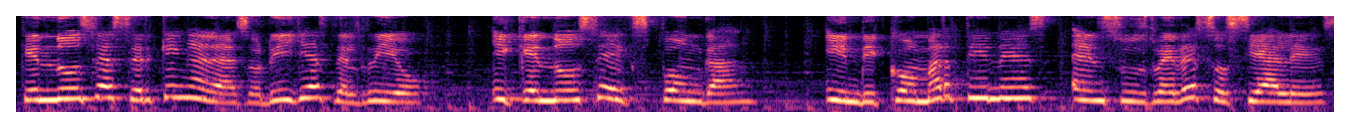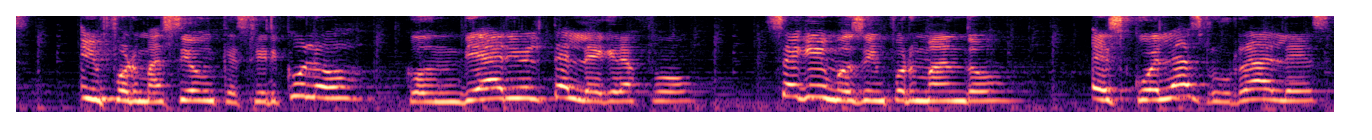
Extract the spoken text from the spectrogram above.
que no se acerquen a las orillas del río y que no se expongan, indicó Martínez en sus redes sociales. Información que circuló con Diario El Telégrafo. Seguimos informando. Escuelas rurales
